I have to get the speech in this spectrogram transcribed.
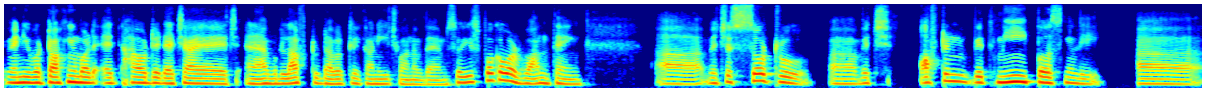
when you were talking about it, how did HIH, and I would love to double click on each one of them. So you spoke about one thing, uh, which is so true, uh, which often with me personally, uh,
